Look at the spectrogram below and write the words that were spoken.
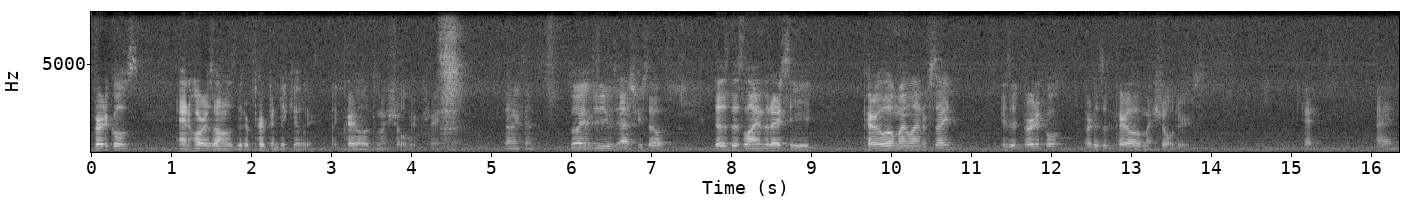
Verticals and horizontals that are perpendicular, like parallel to my shoulders, right? Does that make sense? So all you have to do is ask yourself, does this line that I see parallel my line of sight? Is it vertical or does it parallel my shoulders? Okay. And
